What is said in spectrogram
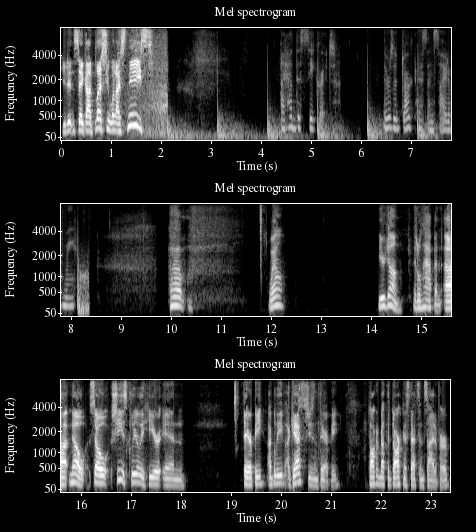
You didn't say God bless you when I sneezed. I had this secret. There's a darkness inside of me. Um, well, you're young. It'll happen. Uh, no, so she is clearly here in therapy, I believe. I guess she's in therapy, talking about the darkness that's inside of her.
